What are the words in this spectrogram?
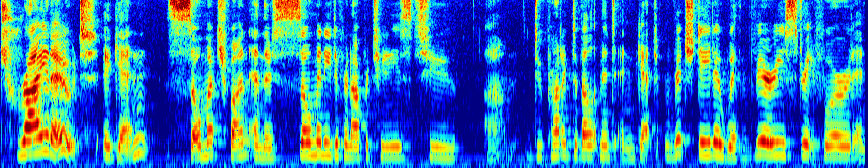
Try it out. Again, so much fun and there's so many different opportunities to um, do product development and get rich data with very straightforward and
